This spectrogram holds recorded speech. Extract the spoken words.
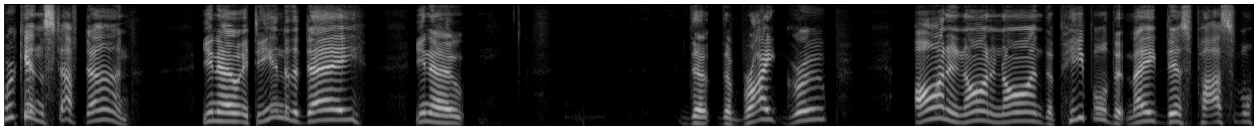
We're getting stuff done. You know, at the end of the day, you know, the the bright group, on and on and on, the people that made this possible,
